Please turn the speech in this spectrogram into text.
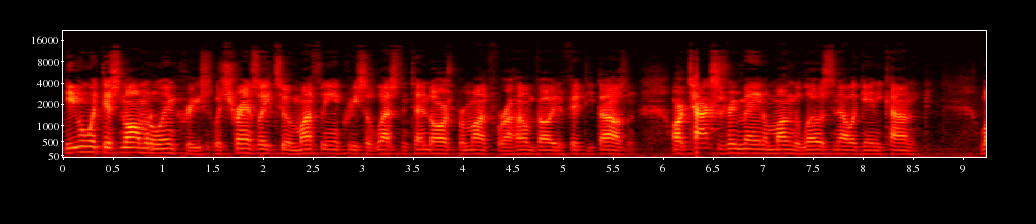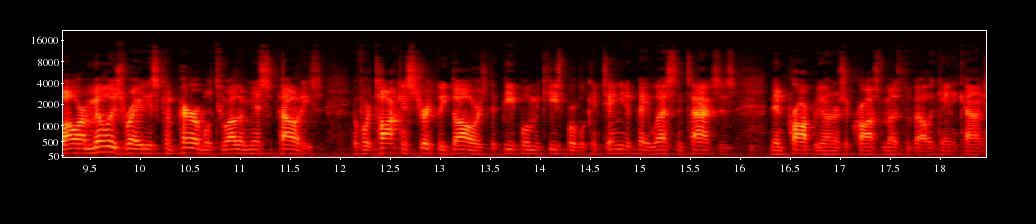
Even with this nominal increase, which translates to a monthly increase of less than $10 per month for a home valued at 50,000, our taxes remain among the lowest in Allegheny County. While our millage rate is comparable to other municipalities, if we're talking strictly dollars, the people in McKeesport will continue to pay less in taxes than property owners across most of Allegheny County.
